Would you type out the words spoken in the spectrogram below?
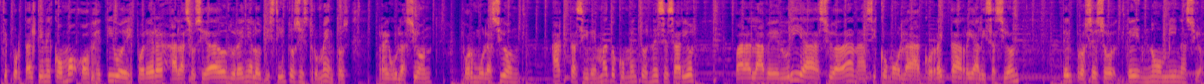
Este portal tiene como objetivo disponer a la sociedad hondureña los distintos instrumentos, regulación, formulación, actas y demás documentos necesarios para la veeduría ciudadana, así como la correcta realización del proceso de nominación.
